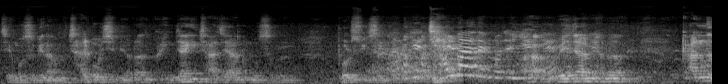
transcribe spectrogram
제 모습이 나오면 잘 보시면은 굉장히 자제하는 모습을 볼 수 있을 거예요. 예, 잘 봐야 되는 거죠, 예, 아, 예. 왜냐하면은 깐느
